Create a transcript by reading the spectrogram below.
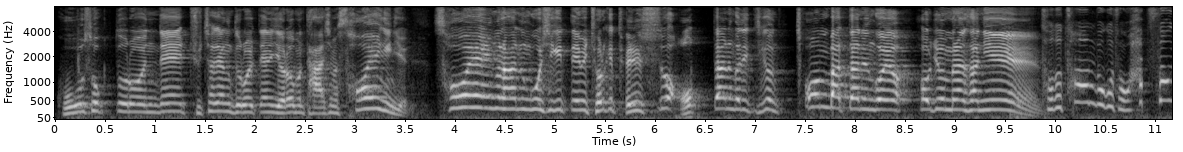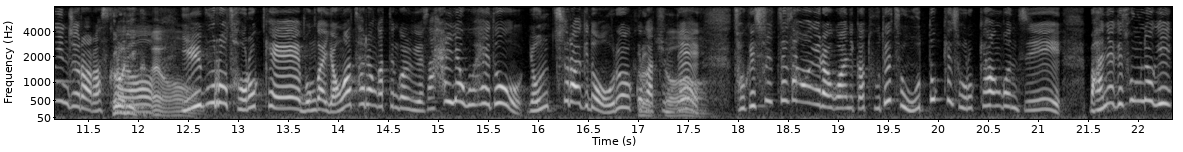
고속도로인데 주차장 들어올 때는 여러분 다 아시면 서행이에요. 서행을 하는 곳이기 때문에 저렇게 될 수가 없다는 것이 지금 처음 봤다는 거예요. 허지원 변호사님. 저도 처음 보고 저거 합성인 줄 알았어요. 그러니까요. 일부러 저렇게 뭔가 영화 촬영 같은 걸 위해서 하려고 해도 연출하기도 어려울 것 그렇죠. 같은데 저게 실제 상황이라고 하니까 도대체 어떻게 저렇게 한 건지 만약에 속력이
